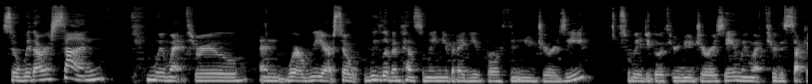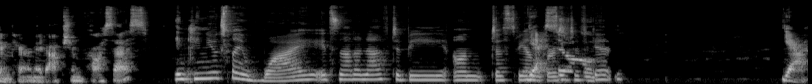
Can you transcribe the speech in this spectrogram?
so with our son, we went through and where we are. So we live in Pennsylvania, but I gave birth in New Jersey. So we had to go through New Jersey and we went through the second parent adoption process. And can you explain why it's not enough to be on just to be on yeah, the birth so, certificate? Yeah,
